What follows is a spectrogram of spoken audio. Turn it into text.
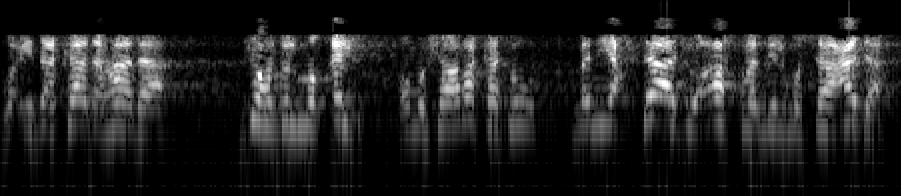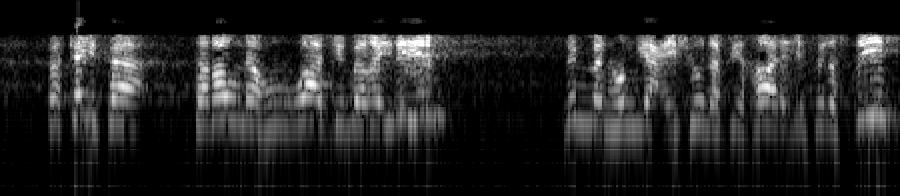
وإذا كان هذا جهد المقل ومشاركة من يحتاج أصلا للمساعدة. فكيف ترونه واجب غيرهم؟ ممن هم يعيشون في خارج فلسطين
